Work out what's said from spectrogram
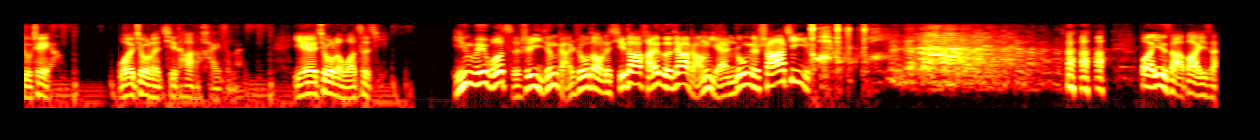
就这样，我救了其他的孩子们，也救了我自己，因为我此时已经感受到了其他孩子家长眼中的杀气。唰唰唰唰！哈哈哈，不好意思啊，不好意思。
